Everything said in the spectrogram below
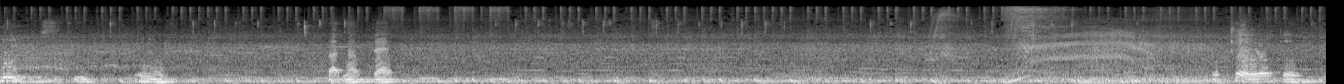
Good. Q. Mm. But not bad. Okay, okay.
